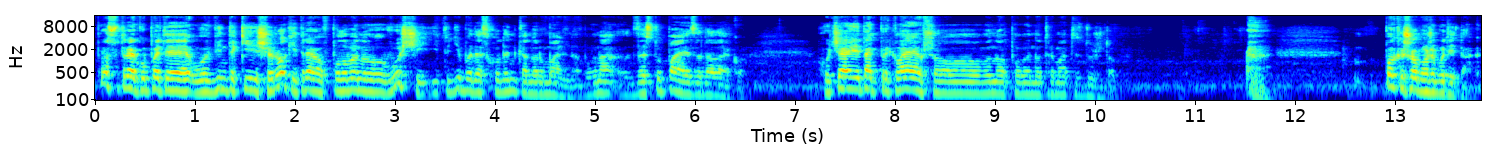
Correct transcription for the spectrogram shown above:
Просто треба купити, він такий широкий, треба в половину вущий, і тоді буде сходинка нормальна, бо вона виступає задалеко. Хоча я її так приклеїв, що воно повинно триматись дуже добре. Поки що може бути і так.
